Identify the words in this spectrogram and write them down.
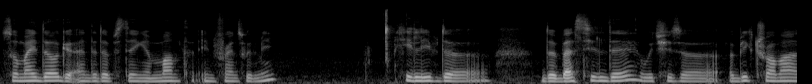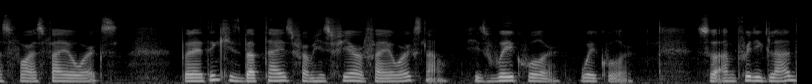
So my dog ended up staying a month in France with me. He lived uh, the Bastille Day, which is a, a big trauma as far as fireworks. But I think he's baptized from his fear of fireworks now. He's way cooler, way cooler. So I'm pretty glad.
